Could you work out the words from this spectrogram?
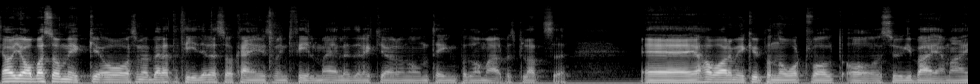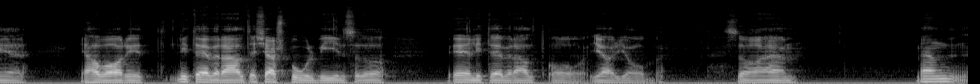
jag har jobbat så mycket och som jag berättade tidigare så kan jag ju liksom inte filma eller direkt göra någonting på de arbetsplatser. Eh, jag har varit mycket på Northvolt och sugit bajamajor. Jag har varit lite överallt. Jag kör spolbil så då är jag lite överallt och gör jobb. Så... Ehm, men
